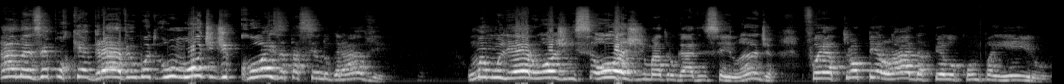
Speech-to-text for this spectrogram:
Ah, mas é porque é grave, um monte, de coisa está sendo grave. Uma mulher hoje, hoje de madrugada em Ceilândia foi atropelada pelo companheiro.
